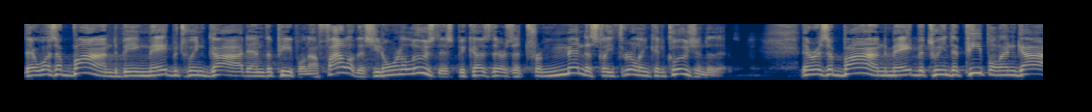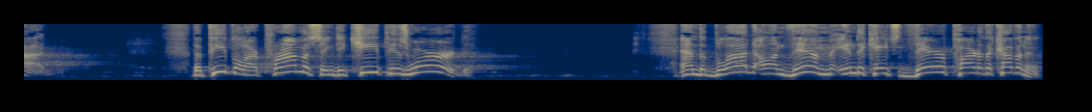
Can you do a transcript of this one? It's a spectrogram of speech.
There was a bond being made between God and the people. Now follow this. You don't want to lose this because there's a tremendously thrilling conclusion to this. There is a bond made between the people and God. The people are promising to keep His word. And the blood on them indicates their part of the covenant.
